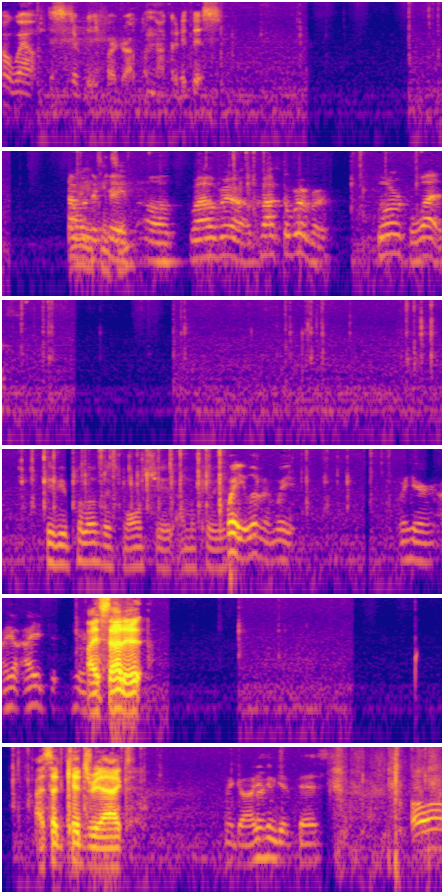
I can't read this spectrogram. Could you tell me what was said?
Oh wow, this is a really far drop. I'm not good at this. Top Why you the think so? cave. Uh, right over there, across the river. Northwest. If you pull off this wall shit, I'm gonna kill you. Wait, Livin, wait. Right here. I, I, here. I said it. I said kids react. Oh my god, he's gonna get pissed. Oh,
